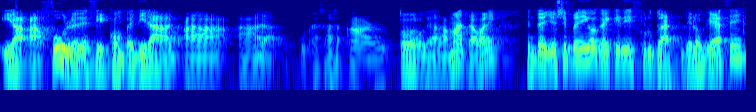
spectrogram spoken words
ir a, full, es decir, competir a, todo lo que da la mata, ¿vale? Entonces yo siempre digo que hay que disfrutar de lo que haces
